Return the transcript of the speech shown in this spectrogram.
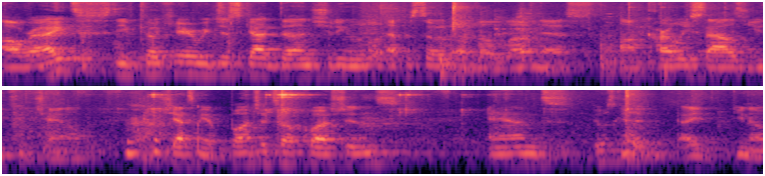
All right, Steve Cook here. We just got done shooting a little episode of The Love Nest on Carlie Stylez' YouTube channel. she asked me a bunch of tough questions, and it was good. I, you know,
